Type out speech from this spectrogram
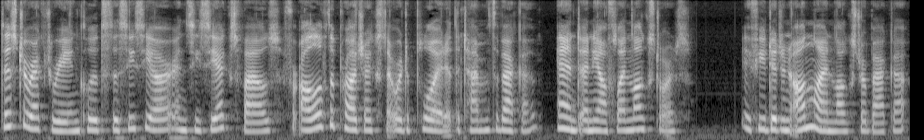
This directory includes the CCR and CCX files for all of the projects that were deployed at the time of the backup, and any offline log stores. If you did an online log store backup,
